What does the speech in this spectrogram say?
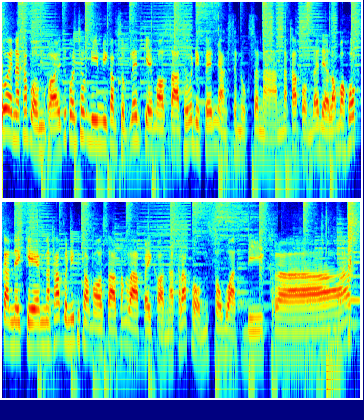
ด้วยนะครับผมขอให้ทุกคนโชคดีมีความสุขเล่นเกมออสตาทวดิเฟนอย่างสนุกสนานนะครับผมแล้วเดี๋ยวเรามาพบกันในเกมนะครับ วันนี้พี่ทอมออสตาต้องลาไปก่อนนะครับผมสวัสดีครับ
